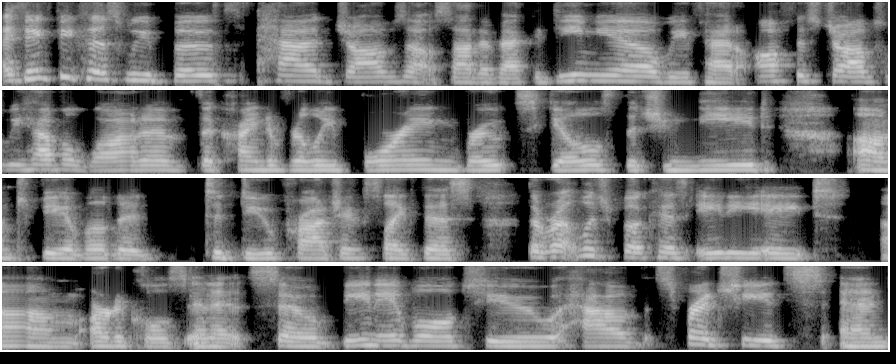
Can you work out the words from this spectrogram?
I think because we both had jobs outside of academia, we've had office jobs, we have a lot of the kind of really boring rote skills that you need um, to be able to to do projects like this. The Routledge book has 88 um, articles in it. So being able to have spreadsheets and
